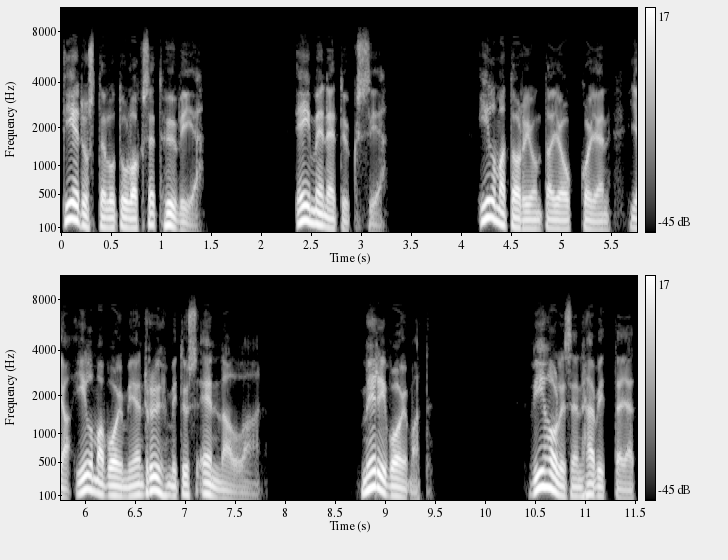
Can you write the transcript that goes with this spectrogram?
Tiedustelutulokset hyviä. Ei menetyksiä. Ilmatorjuntajoukkojen ja ilmavoimien ryhmitys ennallaan. Merivoimat. Vihollisen hävittäjät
